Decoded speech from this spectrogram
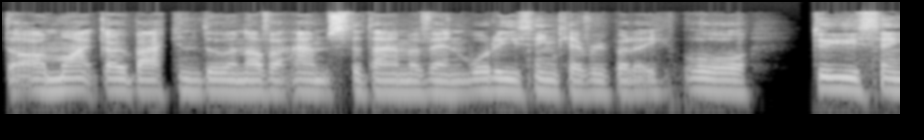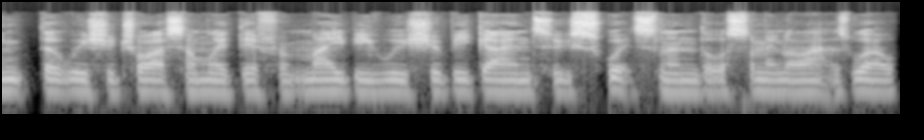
that I might go back and do another Amsterdam event. What do you think, everybody? Or do you think that we should try somewhere different? Maybe we should be going to Switzerland or something like that as well.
